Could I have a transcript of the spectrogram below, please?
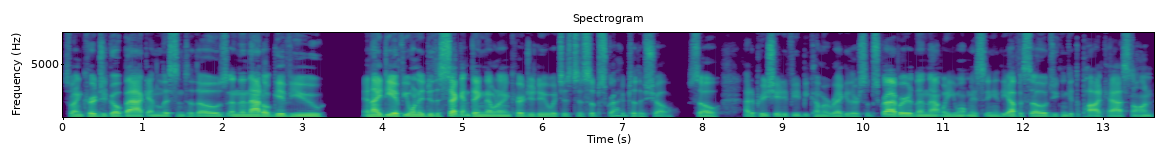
So I encourage you to go back and listen to those, and then that'll give you an idea if you want to do the second thing that I want to encourage you to do, which is to subscribe to the show. So I'd appreciate if you'd become a regular subscriber. Then that way you won't miss any of the episodes. You can get the podcast on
